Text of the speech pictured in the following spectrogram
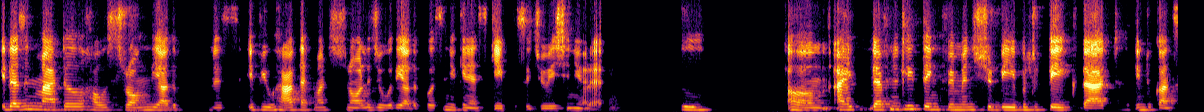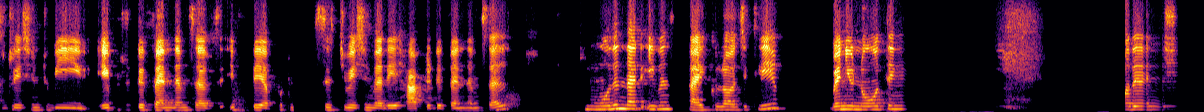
it doesn't matter how strong the other person is. If you have that much knowledge over the other person, you can escape the situation you're at. So, um, I definitely think women should be able to take that into consideration to be able to defend themselves if they are put in a situation where they have to defend themselves more than that, even psychologically, when you know things, it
